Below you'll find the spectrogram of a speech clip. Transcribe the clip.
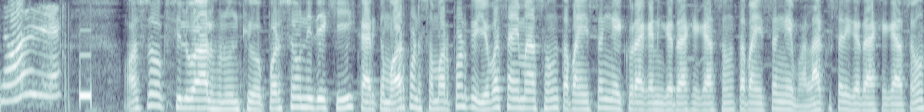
नमस्ते। अशोक सिलवाल हुनुहुन्थ्यो। पर्सौनीदेखि कार्यक्रम अर्पण समर्पणको व्यवसायमा छौँ। तपाईँसँगै कुराकानी गरिराखेका छौँ। तपाईँसँगै भलाकुसारी गरिराखेका छौँ।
